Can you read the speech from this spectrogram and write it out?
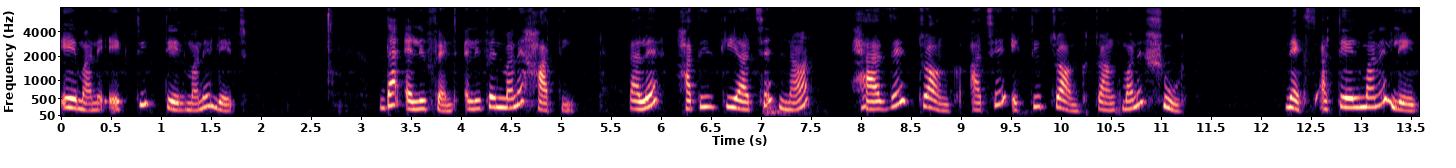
এ মানে একটি টেল মানে লেজ দ্য এলিফ্যান্ট এলিফ্যান্ট মানে হাতি। তাহলে হাতির কি আছে? না হ্যাজ এ ট্রাঙ্ক আছে একটি ট্রাঙ্ক ট্রাঙ্ক মানে সুর। নেক্সট আর টেল মানে লেজ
